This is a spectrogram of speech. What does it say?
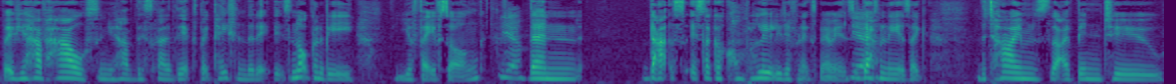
But if you have house and you have this kind of the expectation that it, it's not going to be your fave song, Yeah. then that's it's like a completely different experience. Yeah. It definitely is like the times that I've been to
